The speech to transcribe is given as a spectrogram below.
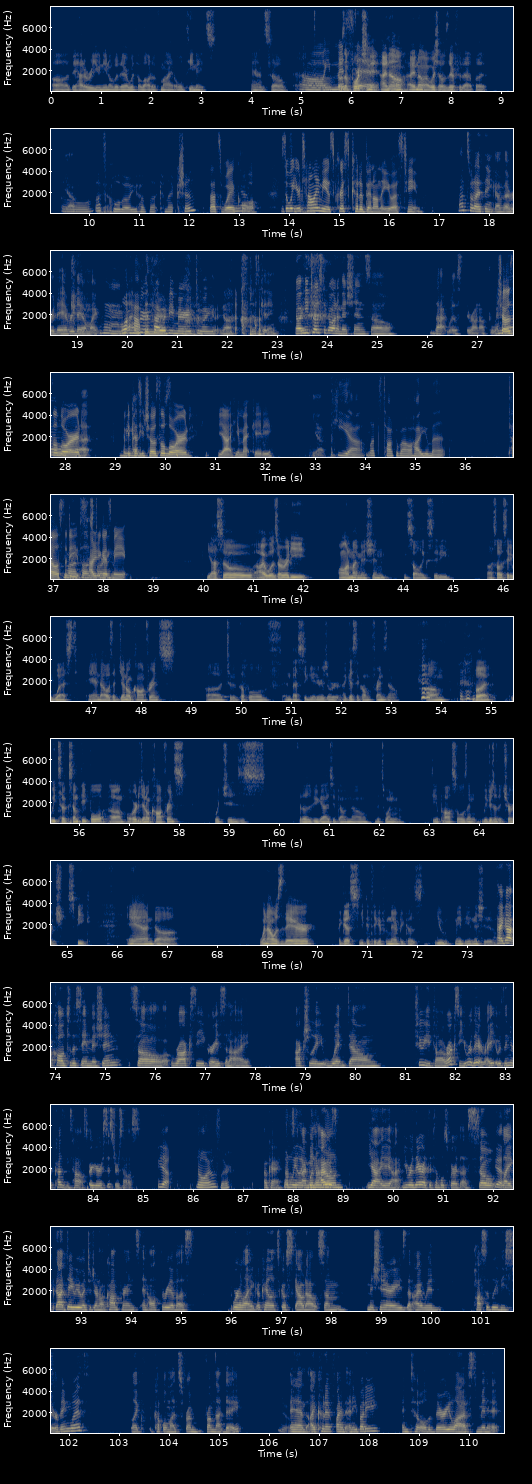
Uh, they had a reunion over there with a lot of my old teammates, and so Oh, you it was unfortunate. it. I know, I know. I wish I was there for that, but Yeah. Oh, that's Yeah. cool though. You have that connection. That's way Yeah. cool. That's so what you're super cool. telling me is Chris could have been on the U.S. team. that's what I think of every day. Every day I'm like, hmm, What I wonder happened if I would be married to a U- no, just kidding. No, he chose to go on a mission, so that was thrown out the window. Chose the Lord. And because he each chose the Lord, yeah, he met Katy. Yeah. Yeah. Let's talk about how you met. Tell us the You deets. How did you guys meet? yeah. So I was already on my mission in Salt Lake City, uh, Salt Lake City West, and I was at General Conference. Uh, took a couple of investigators, or I guess they call them friends now. Um, but we took some people um, over to General Conference, which is, for those of you guys who don't know, that's when the apostles and leaders of the church speak. And uh, when I was there, I guess you can take it from there because you made the initiative. I got called to the same mission. So Roxy, Grace, and I actually went down to Utah. Roxy, you were there, right? It was in your cousin's house or your sister's house. Yeah. No, I was there Okay. when we like I went mean, I was around. Yeah, yeah, yeah. You were there at the Temple Square with us. So, Yeah. like, that day we went to General Conference, and all three of us were like, okay, let's go scout out some missionaries that I would possibly be serving with, like, a couple months from from that day. yeah. And I couldn't find anybody until the very last minute.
